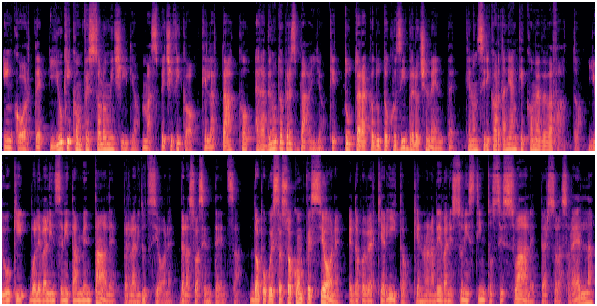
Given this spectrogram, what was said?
In corte Yuki confessò l'omicidio, ma specificò che l'attacco era avvenuto per sbaglio, che tutto era accaduto così velocemente che non si ricorda neanche come aveva fatto. Yuki voleva l'insanità mentale per la riduzione della sua sentenza. Dopo questa sua confessione e dopo aver chiarito che non aveva nessun istinto sessuale verso la sorella,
